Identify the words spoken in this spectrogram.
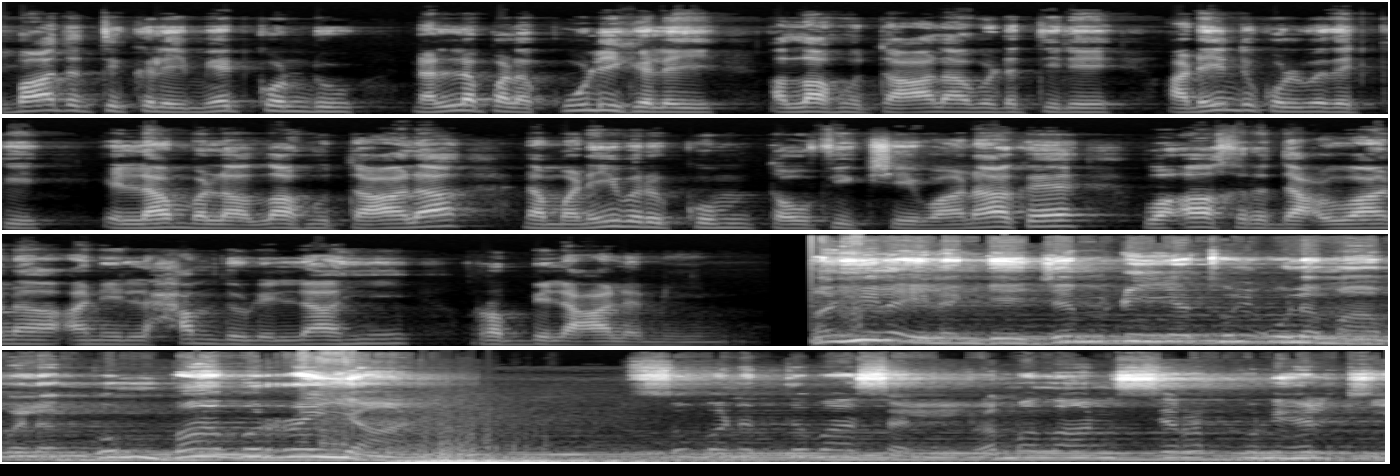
இபாதத்துக்களை மேற்கொண்டு நல்ல பல கூலிகளை அல்லாஹு தாலாவிடத்திலே அடைந்து கொள்வதற்கு எல்லாம் வல்ல அல்லாஹு தாலா நம் அனைவருக்கும் தௌஃபிக் செய்வானாக. வ ஆஹிர் அனில் ஹம்துலில்லாஹி ரப்பில் ஆலமீன். அகில இலங்கை ஜம்இய்யத்துல் உலமா வழங்கும் பாபுர் ரையான் சுபனத்து வாசல் ரமலான் சிறப்பு நிகழ்ச்சி.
